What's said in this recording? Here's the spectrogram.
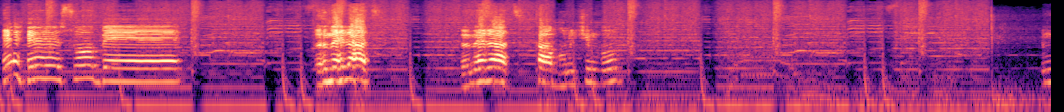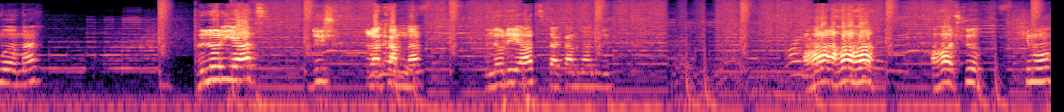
He he sobe. Ömer at. Ömer at. Ha bunu kim bu? Kim bu Ömer? Glory at. Düş rakamdan. Glory at rakamdan düş. Aha aha aha. Aha şu. Kim o?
